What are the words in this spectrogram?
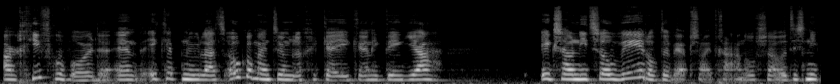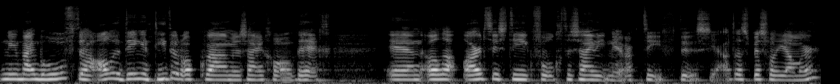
archief geworden. En ik heb nu laatst ook op mijn Tumblr gekeken. En ik denk, ja, ik zou niet zo weer op de website gaan of zo. Het is niet meer mijn behoefte. Alle dingen die erop kwamen zijn gewoon weg. En alle artists die ik volgde zijn niet meer actief. Dus ja, dat is best wel jammer.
